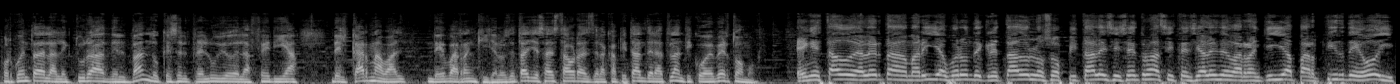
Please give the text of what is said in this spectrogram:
por cuenta de la lectura del bando, que es el preludio de la feria del carnaval de Barranquilla. Los detalles a esta hora desde la capital del Atlántico, Eberto Amor. En estado de alerta amarilla fueron decretados los hospitales y centros asistenciales de Barranquilla a partir de hoy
